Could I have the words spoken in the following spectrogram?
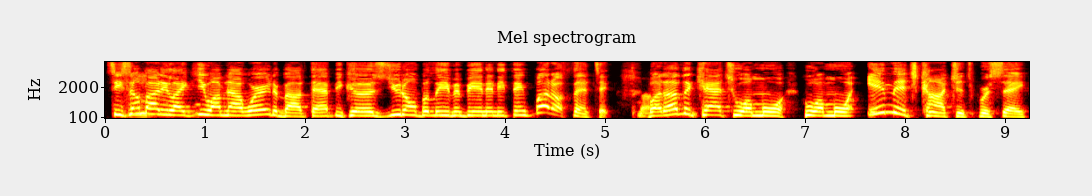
See, mm. somebody mm. like you, I'm not worried about that because you don't believe in being anything but authentic. No. But other cats who are more, who are more image conscious per se,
